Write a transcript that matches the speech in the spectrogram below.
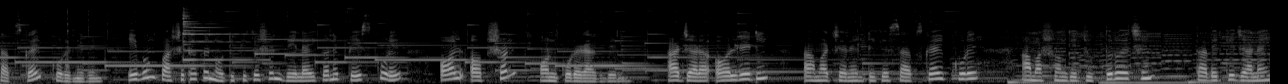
সাবস্ক্রাইব করে নেবেন এবং পাশে থাকা নোটিফিকেশন বেল আইকনে প্রেস করে অল অপশন অন করে রাখবেন। আর যারা অলরেডি আমার চ্যানেলটিকে সাবস্ক্রাইব করে আমার সঙ্গে যুক্ত রয়েছেন, তাদেরকে জানাই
